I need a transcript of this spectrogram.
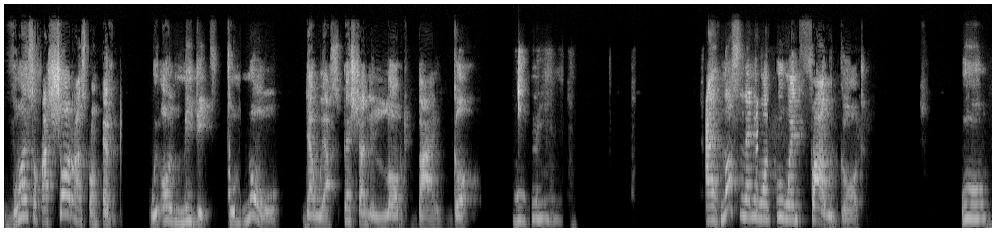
voice of assurance from heaven, we all need it to know that we are specially loved by God. Amen. I have not seen anyone who went far with God, who,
